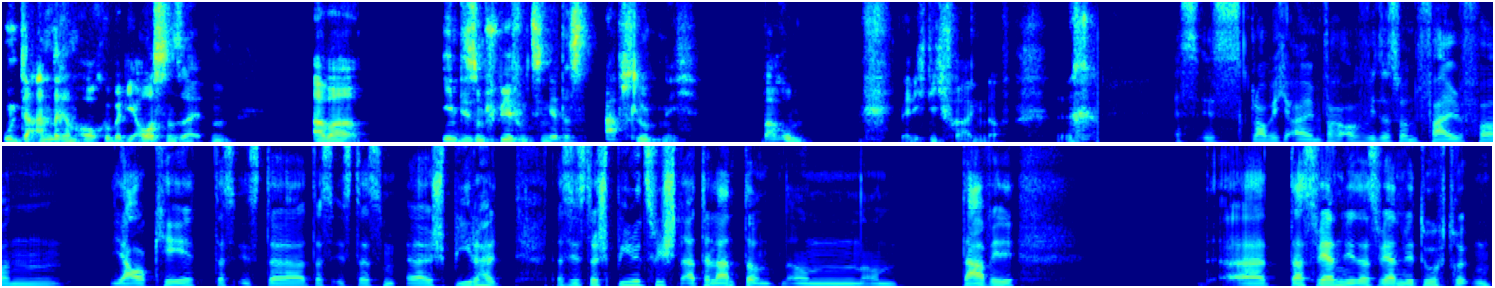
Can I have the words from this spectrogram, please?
unter anderem auch über die Außenseiten. Aber in diesem Spiel funktioniert das absolut nicht. Warum? Wenn ich dich fragen darf. Es ist, glaube ich, einfach auch wieder so ein Fall von, ja, okay, das ist der, das ist das äh, Spiel halt, das ist das Spiel zwischen Atalanta und, und, und Davi. Äh, das werden wir, das werden wir durchdrücken.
